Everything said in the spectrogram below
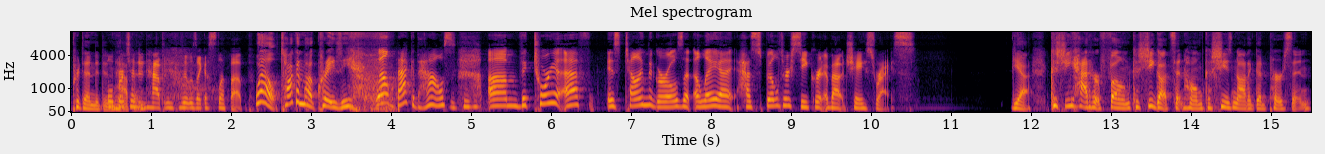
pretend it didn't we'll happen. pretend it happened because it was like a slip up. Well, talking about crazy. Well, back at the house, um, Victoria F is telling the girls that Alayah has spilled her secret about Chase Rice. Yeah, because she had her phone because she got sent home because she's not a good person.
